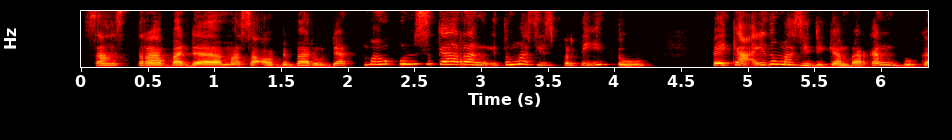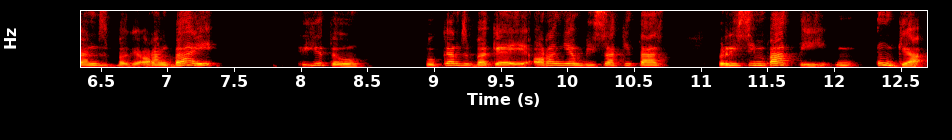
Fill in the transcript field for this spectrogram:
sastra pada masa Orde Baru dan maupun sekarang itu masih seperti itu. PKI itu masih digambarkan bukan sebagai orang baik gitu bukan sebagai orang yang bisa kita beri simpati, enggak.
